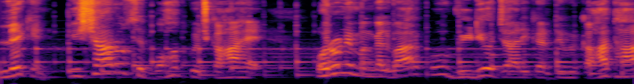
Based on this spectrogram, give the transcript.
लेकिन इशारों से बहुत कुछ कहा है। उन्होंने मंगलवार को वीडियो जारी करते हुए कहा था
